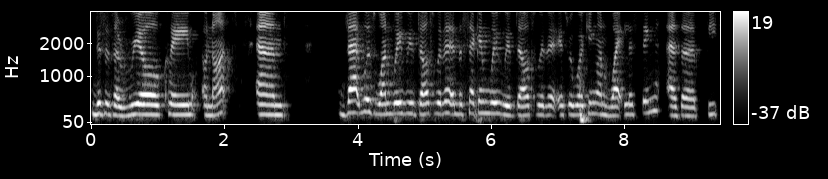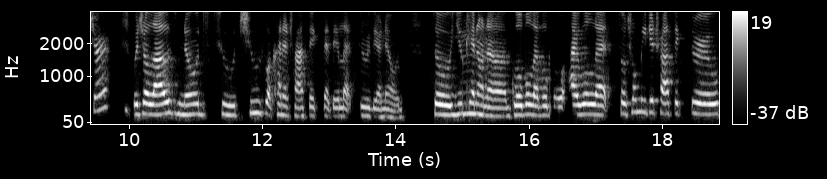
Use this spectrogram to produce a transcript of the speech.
this is a real claim or not. And that was one way we've dealt with it. And the second way we've dealt with it is we're working on whitelisting as a feature, which allows nodes to choose what kind of traffic that they let through their node. So you mm-hmm. can, on mm. a global level, go, I will let social media traffic through.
